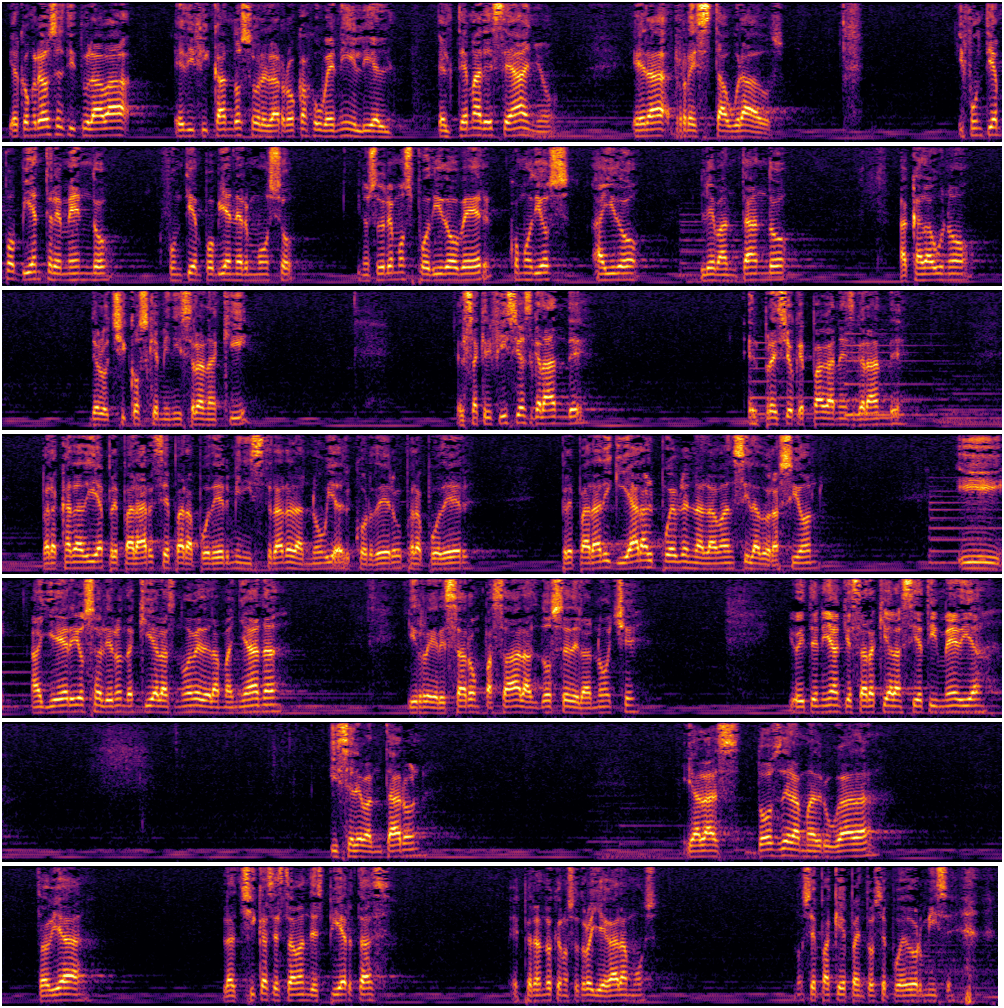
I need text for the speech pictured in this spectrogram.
y el congreso se titulaba Edificando sobre la roca juvenil y el, el tema de ese año era restaurados. Y fue un tiempo bien tremendo, fue un tiempo bien hermoso, y nosotros hemos podido ver cómo Dios ha ido levantando a cada uno de los chicos que ministran aquí. El sacrificio es grande, el precio que pagan es grande, para cada día prepararse para poder ministrar a la novia del Cordero, para poder preparar y guiar al pueblo en la alabanza y la adoración. Y ayer ellos salieron de aquí a las nueve de la mañana y regresaron pasadas las 12 de la noche. Y hoy tenían que estar aquí a las siete y media. Y se levantaron. Y a las 2 de la madrugada, todavía las chicas estaban despiertas, esperando que nosotros llegáramos. No sé para qué, para entonces puede dormirse.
